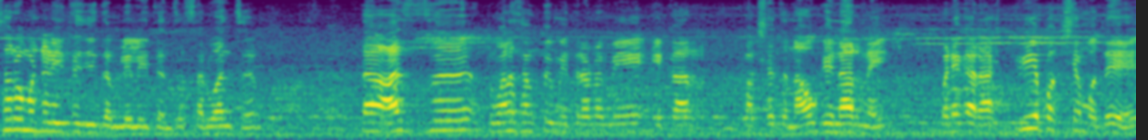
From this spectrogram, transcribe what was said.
सर्व मंडळी इथे जी जमलेली त्यांचं सर्वांचं. तर आज तुम्हाला सांगतो मित्रांनो मी एका पक्षाचं नाव घेणार नाही पण एका राष्ट्रीय पक्षामध्ये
